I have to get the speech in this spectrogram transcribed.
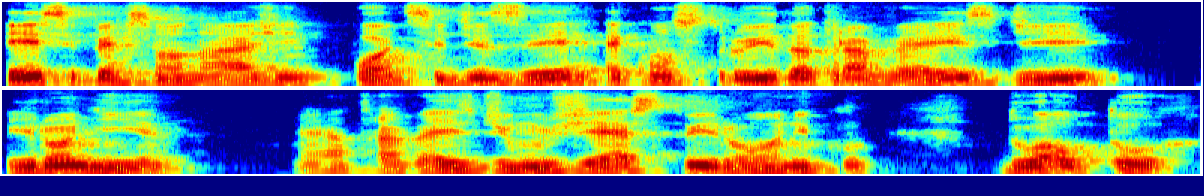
esse personagem, pode-se dizer, é construído através de ironia, né? através de um gesto irônico do autor.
